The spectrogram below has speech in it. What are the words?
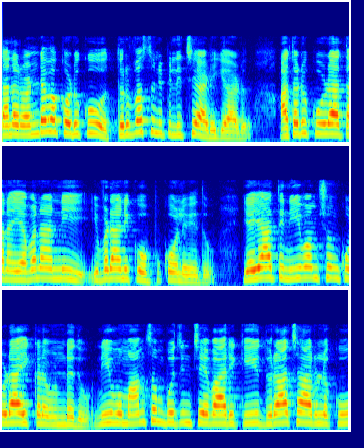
తన రెండవ కొడుకు తుర్వసుని పిలిచి అడిగాడు. అతడు కూడా తన యవనాన్ని ఇవ్వడానికి ఒప్పుకోలేదు. యయాతి నీ వంశం కూడా ఇక్కడ ఉండదు. నీవు మాంసం భుజించే వారికి దురాచారులకు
